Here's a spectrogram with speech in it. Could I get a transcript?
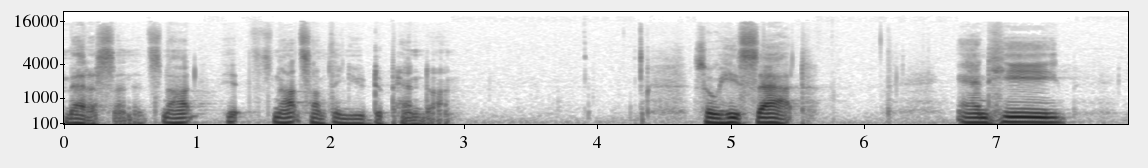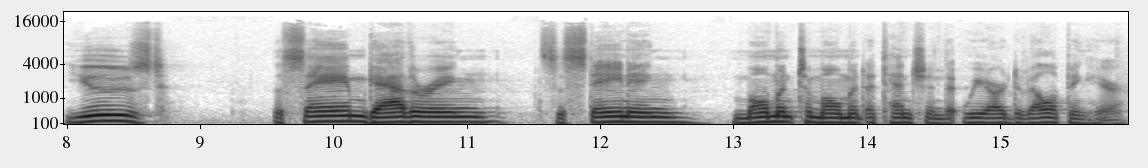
medicine. It's not, it's not something you depend on. So he sat and he used the same gathering, sustaining, moment to moment attention that we are developing here.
